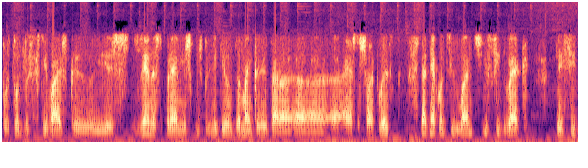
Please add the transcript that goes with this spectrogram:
por todos os festivais que, e as dezenas de prémios que nos permitiram também candidatar a, a- a esta shortlist. Já tinha acontecido antes e o feedback tem sido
